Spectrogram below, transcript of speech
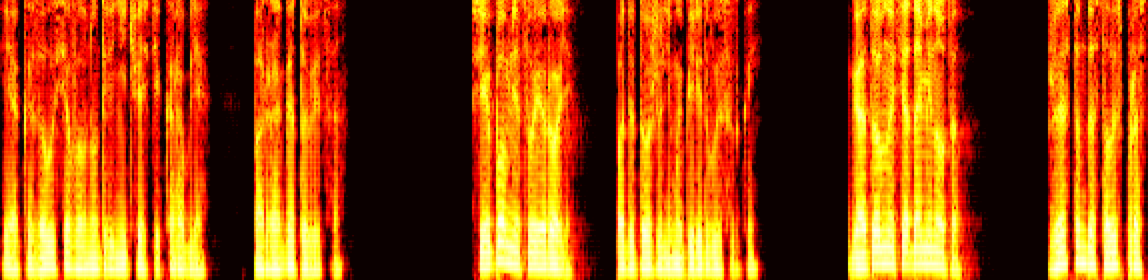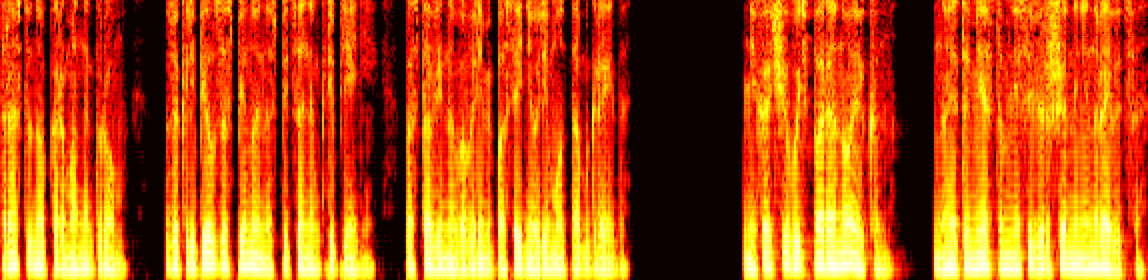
и оказался во внутренней части корабля. Пора готовиться. «Все помнят свои роли», — подытожили мы перед высадкой. «Готовность одна минута». Жестом достал из пространственного кармана гром, закрепил за спиной на специальном креплении, поставленном во время последнего ремонта апгрейда. «Не хочу быть параноиком, «Но это место мне совершенно не нравится.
